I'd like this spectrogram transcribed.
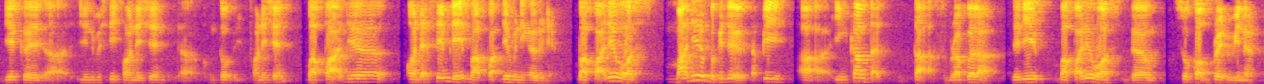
dia ke uh, University Foundation uh, untuk foundation, bapak dia, on that same day, bapak dia meninggal dunia. Bapak dia was, mak dia bekerja tapi uh, income tak tak seberapa lah. Jadi bapak dia was the so-called breadwinner.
